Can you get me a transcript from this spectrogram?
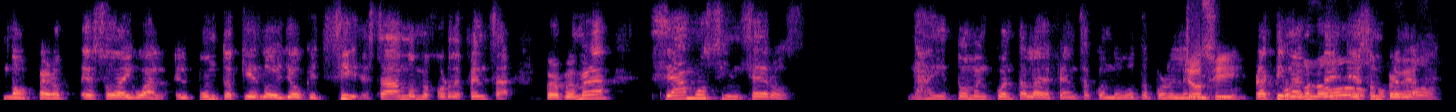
no, pero eso da igual. El punto aquí es lo de Jokic. Sí, está dando mejor defensa, pero primera, seamos sinceros. Nadie toma en cuenta la defensa cuando vota por el MVP. Yo sí. Prácticamente es un premio.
